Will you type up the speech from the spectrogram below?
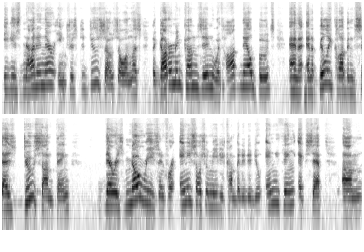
it is not in their interest to do so. So unless the government comes in with hobnail boots and a, and a billy club and says do something, there is no reason for any social media company to do anything except um,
